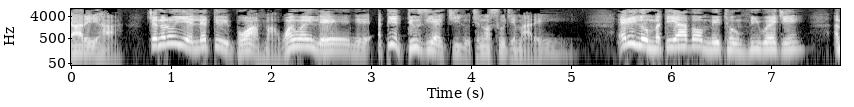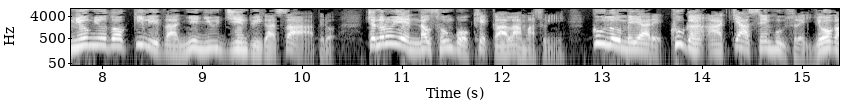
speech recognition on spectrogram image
တာတွေဟာ ကျွန်တော်ရဲ့လက်တွေ့ဘဝမှာဝိုင်းဝိုင်းလဲနေတဲ့အပြစ်ဒုစရိုက်ကြီးလို့ကျွန်တော်ဆိုချင်ပါတယ်အဲ့ဒီလိုမတရားသောမေထုံမှီဝဲခြင်းအမျိုးမျိုးသောကိလေသာညစ်ညူးခြင်းတွေကစပြီးတော့ကျွန်တော်ရဲ့နောက်ဆုံးပေါ်ခေတ်ကာလမှာဆိုရင်ကုလို့မရတဲ့ခုခံအားကြဆင်းမှုဆိုတဲ့ယောဂ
